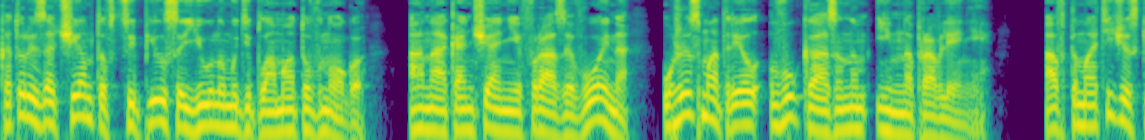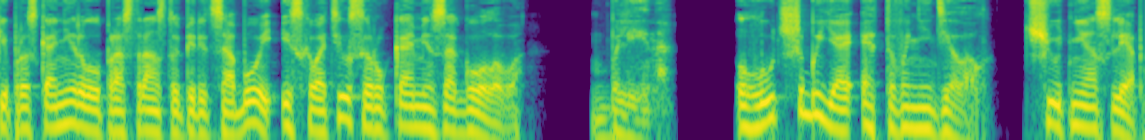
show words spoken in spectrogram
который зачем-то вцепился юному дипломату в ногу, а на окончании фразы «воина» уже смотрел в указанном им направлении автоматически просканировал пространство перед собой и схватился руками за голову. Блин, лучше бы я этого не делал. Чуть не ослеп.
